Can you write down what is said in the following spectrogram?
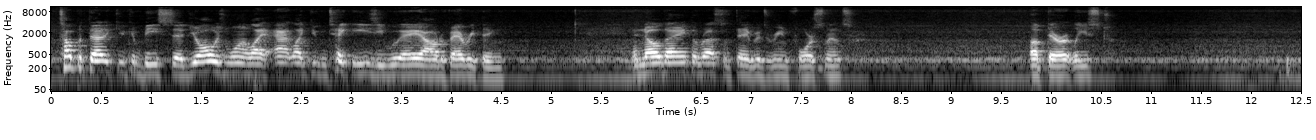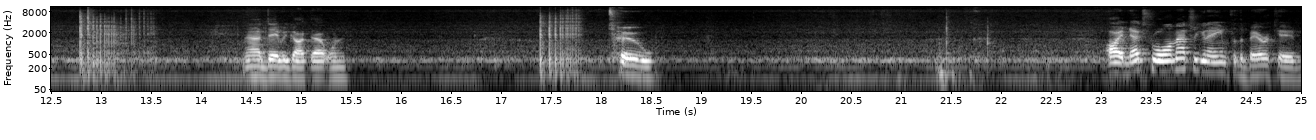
that's how pathetic you can be, Sid. You always want to like act like you can take the easy way out of everything. And no, that ain't the rest of David's reinforcements. Up there at least. Nah, David got that one. Two. Alright, next roll. I'm actually going to aim for the barricade.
